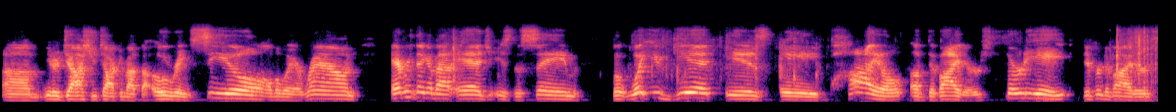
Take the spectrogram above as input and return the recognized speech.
Um, you know, Josh, you talked about the O-ring seal all the way around everything about Edge is the same, but what you get is a pile of dividers, 38 different dividers,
